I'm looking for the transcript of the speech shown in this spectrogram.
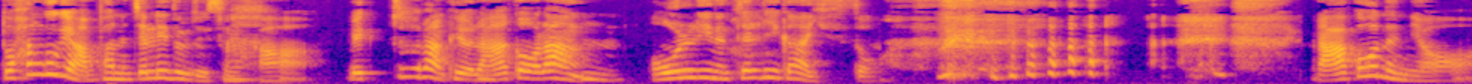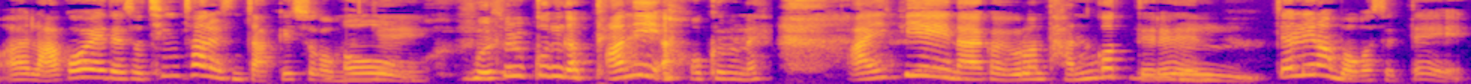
또 한국에 안 파는 젤리들도 있으니까. 맥주랑 그 라거랑 음. 어울리는 젤리가 있어. 라거는요. 아, 라거에 대해서 칭찬을 진짜 아낄 수가 없는 어우. 게. 뭐 술꾼 같아. 아니, 어, 그러네. IPA나 약간 이런 단 것들은 음. 젤리랑 먹었을 때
